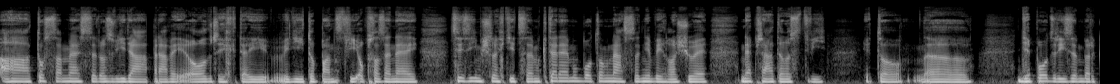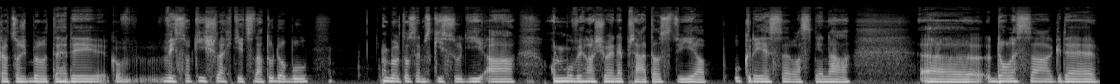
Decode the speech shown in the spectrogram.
A to samé se dozvídá právě i Oldřich, který vidí to panství obsazené cizím šlechticem, kterému potom následně vyhlašuje nepřátelství je to uh, Děpot z Riesenberga, což byl tehdy jako vysoký šlechtic na tu dobu, byl to zemský sudí a on mu vyhlašuje nepřátelství a ukryje se vlastně na uh, do lesa, kde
